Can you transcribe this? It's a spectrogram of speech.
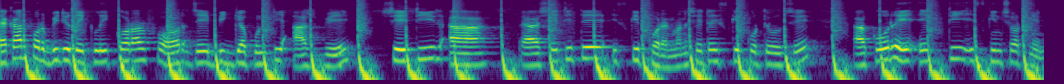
দেখার পর ভিডিওতে ক্লিক করার পর যে বিজ্ঞাপনটি আসবে, সেটির সেটিতে স্কিপ করেন। মানে সেটা স্কিপ করতে বলছে করে একটি স্ক্রিনশট নিন।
